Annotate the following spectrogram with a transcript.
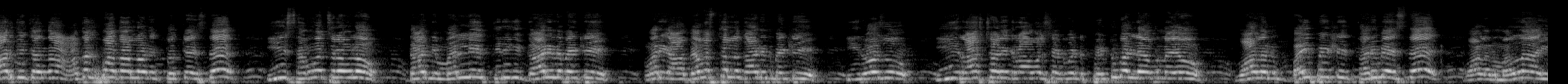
ఆర్థికంగా అధకపాతాల్లోని తొక్కేస్తే ఈ సంవత్సరంలో దాన్ని మళ్ళీ తిరిగి గాడిన పెట్టి మరి ఆ వ్యవస్థలను గాడిన పెట్టి ఈ రోజు ఈ రాష్ట్రానికి రావాల్సినటువంటి పెట్టుబడులు ఏమున్నాయో వాళ్ళను భయపెట్టి తరిమేస్తే వాళ్ళను మళ్ళా ఈ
